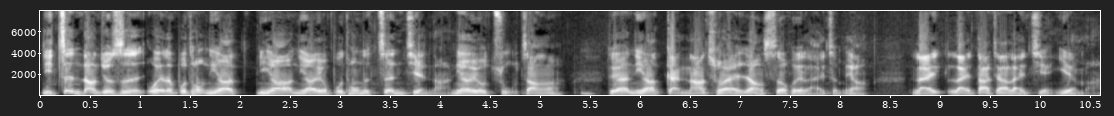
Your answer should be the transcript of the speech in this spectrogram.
你政党就是为了不同，你要你要你要有不同的政见呐，你要有主张啊，对啊，你要敢拿出来让社会来怎么样，来来大家来检验嘛。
